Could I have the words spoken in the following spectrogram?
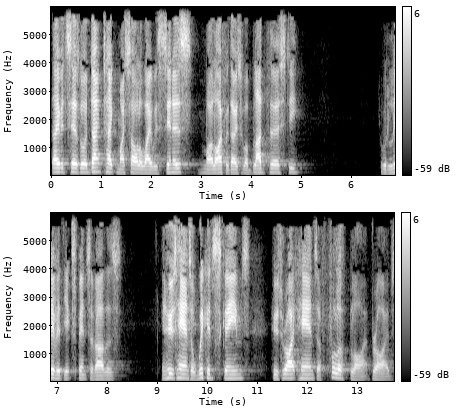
David says, Lord, don't take my soul away with sinners, my life with those who are bloodthirsty, who would live at the expense of others, in whose hands are wicked schemes, whose right hands are full of bribes.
